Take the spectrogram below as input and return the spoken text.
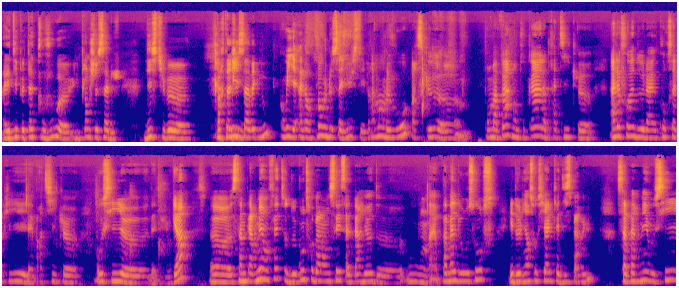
a été peut-être pour vous euh, une planche de salut. Lise, tu veux euh, partager ça avec nous? Oui, alors planche de salut, c'est vraiment le mot parce que euh, pour ma part, en tout cas, la pratique à la fois de la course à pied et la pratique aussi bah, du yoga, ça me permet en fait de contrebalancer cette période où on a pas mal de ressources et de liens sociaux qui a disparu. Ça permet aussi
